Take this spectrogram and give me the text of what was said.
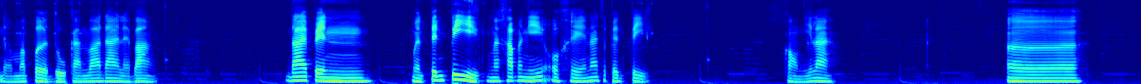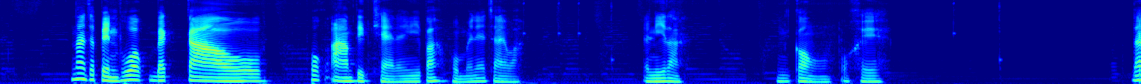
เดี๋ยวมาเปิดดูกันว่าได้อะไรบ้าง ได้เป็นเหมือนเป็นปีกนะครับ อันนี้โอเคน่าจะเป็นปีก กล่องนี้ล่ะ เออน่าจะเป็นพวกแบ็กกราวพวกอาร์มติดแขนอะไรนี้ปะผมไม่แน่ใจว่ะ อันนี้ล่ะเป็นกล่อง โอเค ได้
